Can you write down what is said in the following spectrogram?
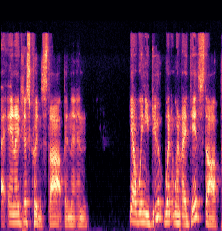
and I just couldn't stop. And then yeah, when you do when when I did stop,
